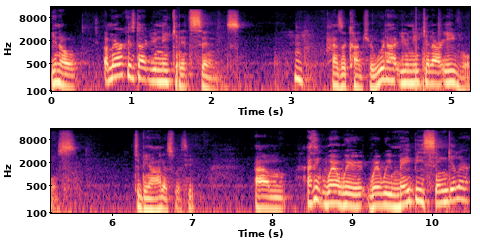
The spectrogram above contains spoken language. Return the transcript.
you know, America's not unique in its sins hmm. as a country. We're not unique in our evils, to be honest with you. Um, I think where we where we may be singular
